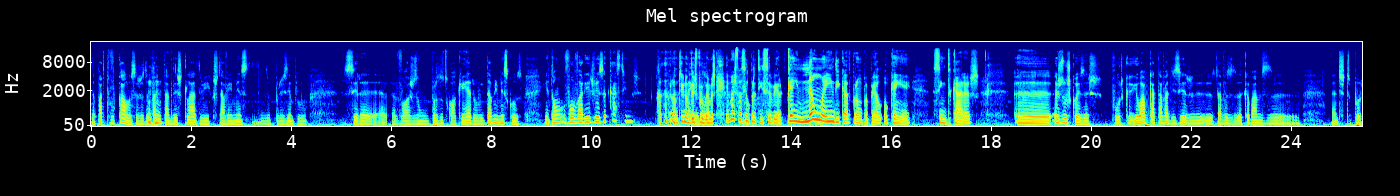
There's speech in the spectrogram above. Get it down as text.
da parte vocal, ou seja, da parte de estar deste lado e gostava imenso de, por exemplo, ser a, a- a voz de um produto qualquer, dá-me imenso gozo. Então vou várias vezes a castings. Ah, pronto, e não Ai, tens adoro. problemas. É mais fácil para ti saber quem não é indicado para um papel ou quem é. Sim, de caras. Eh, as duas coisas, porque eu há bocado estava a dizer, acabámos antes de pôr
